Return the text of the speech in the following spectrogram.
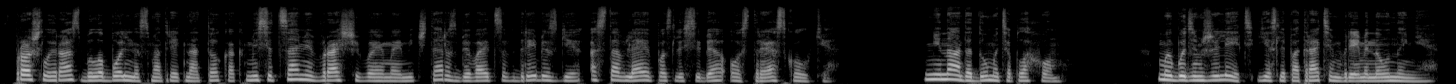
В прошлый раз было больно смотреть на то, как месяцами выращиваемая мечта разбивается в дребезги, оставляя после себя острые осколки. Не надо думать о плохом. Мы будем жалеть, если потратим время на уныние.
